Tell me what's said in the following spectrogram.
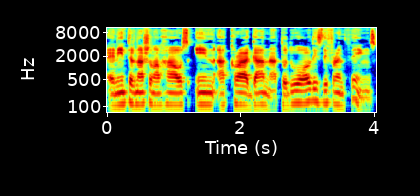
an international house in accra ghana to do all these different things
